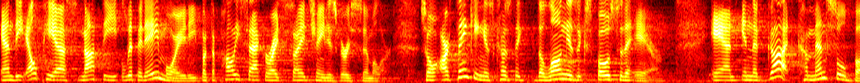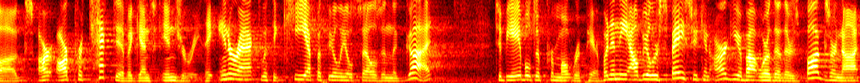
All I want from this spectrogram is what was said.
And the LPS, not the lipid A moiety, but the polysaccharide side chain is very similar. So our thinking is because the, the lung is exposed to the air, and in the gut, commensal bugs are, are protective against injury. They interact with the key epithelial cells in the gut to be able to promote repair. But in the alveolar space, you can argue about whether there's bugs or not,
